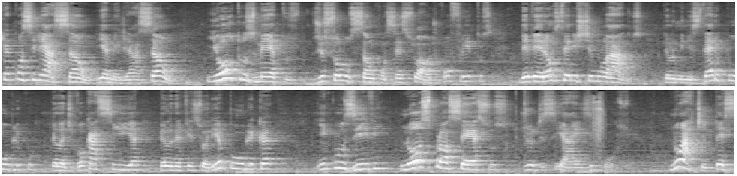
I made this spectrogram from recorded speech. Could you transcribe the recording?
que a conciliação e a mediação e outros métodos de solução consensual de conflitos deverão ser estimulados pelo Ministério Público, pela Advocacia, pela Defensoria Pública, inclusive nos processos judiciais em curso. No artigo 3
